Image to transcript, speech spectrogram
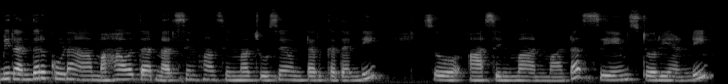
మీరందరూ కూడా మహావతార్ నరసింహ సినిమా చూసే ఉంటారు కదండి. సో ఆ సినిమా అన్నమాట. సేమ్ స్టోరీ అండి.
